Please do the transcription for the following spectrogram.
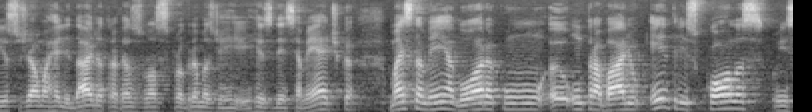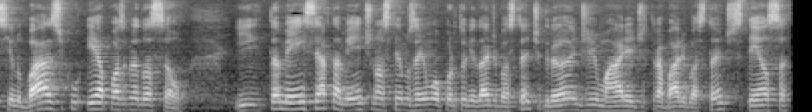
isso já é uma realidade através dos nossos programas de residência médica, mas também agora com uh, um trabalho entre escolas, o ensino básico e a pós-graduação. E também, certamente, nós temos aí uma oportunidade bastante grande, uma área de trabalho bastante extensa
